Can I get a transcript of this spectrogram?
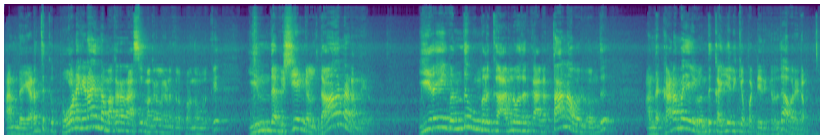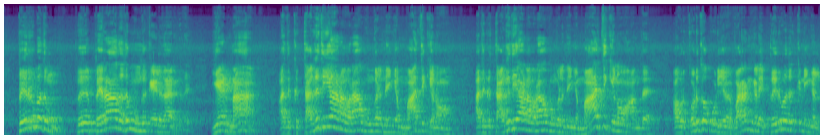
அந்த இடத்துக்கு போனீங்கன்னா இந்த மகர ராசி மகர லக்னத்தில் பிறந்தவங்களுக்கு இந்த விஷயங்கள் தான் நடந்தேரும் இதை வந்து உங்களுக்கு அருள்வதற்காகத்தான் அவர் வந்து அந்த கடமையை வந்து கையளிக்கப்பட்டிருக்கிறது அவரிடம். பெறுவதும் பெ- பெறாததும் உங்கள் கையில் தான் இருக்குது. ஏன்னா அதுக்கு தகுதியானவராக உங்களை நீங்கள் மாற்றிக்கணும் அதுக்கு தகுதியானவராக உங்களை நீங்கள் மாற்றிக்கணும் அந்த அவர் கொடுக்கக்கூடிய வரன்களை பெறுவதற்கு நீங்கள்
